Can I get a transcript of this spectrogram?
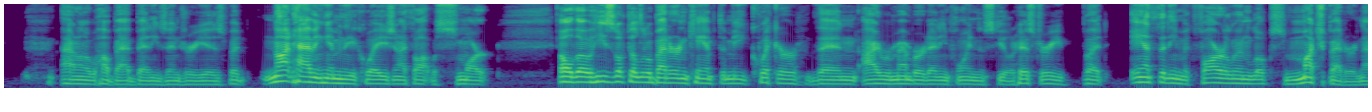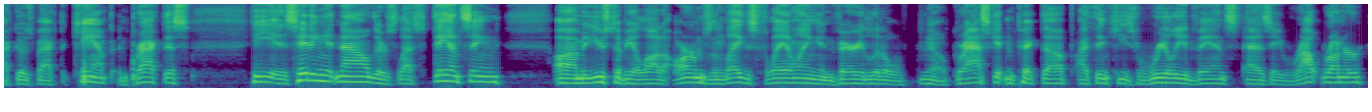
I don't know how bad Benny's injury is, but not having him in the equation I thought was smart. Although he's looked a little better in camp to me quicker than I remember at any point in Steeler history. But Anthony McFarland looks much better, and that goes back to camp and practice he is hitting it now. There's less dancing. Um, it used to be a lot of arms and legs flailing and very little, you know, grass getting picked up. I think he's really advanced as a route runner.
